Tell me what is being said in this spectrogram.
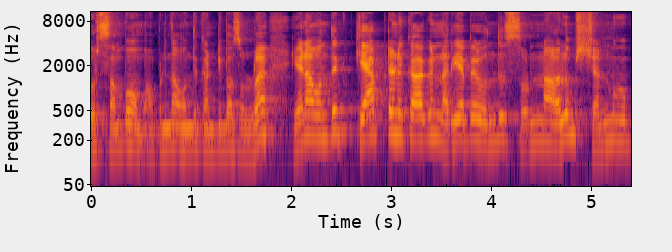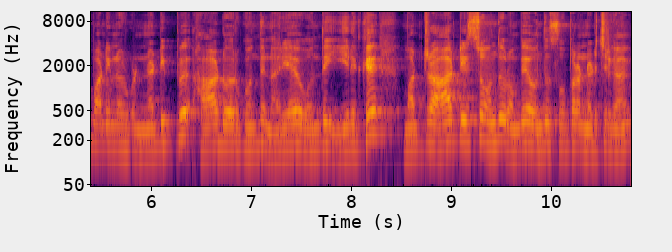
ஒரு சம்பவம் அப்படின்னு தான் வந்து கண்டிப்பாக சொல்லுவேன். ஏன்னா வந்து கேப்டனுக்காக நிறைய பேர் வந்து சொன்னாலும் சண்முக பாண்டியனோட நடிப்பு ஹார்ட் ஒர்க் வந்து நிறைய வந்து இருக்குது மற்ற ஆர்டிஸ்ட்டும் வந்து ரொம்ப வந்து சூப்பராக நடிச்சிருக்காங்க.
